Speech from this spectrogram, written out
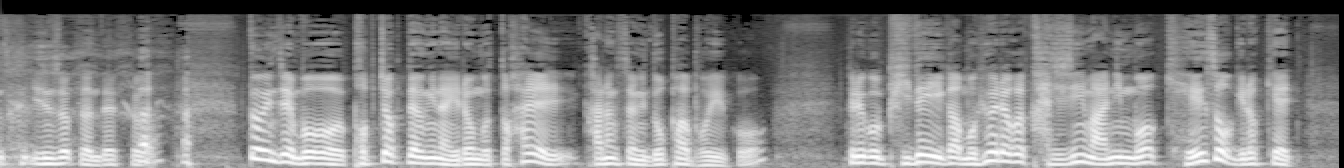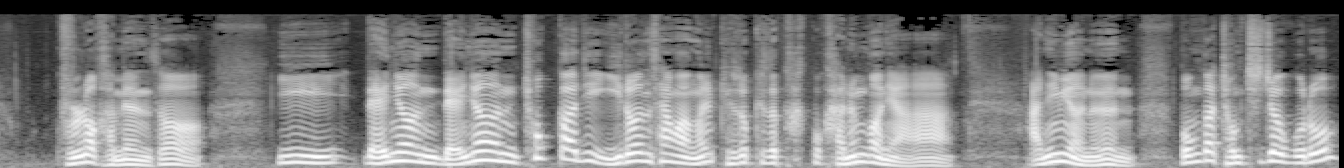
이준석 전 대표. 또 이제 뭐 법적 대응이나 이런 것도 할 가능성이 높아 보이고 그리고 비대위가 뭐 효력을 가지지만이 뭐 계속 이렇게 굴러가면서 이 내년 내년 초까지 이런 상황을 계속해서 갖고 가는 거냐 아니면은 뭔가 정치적으로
